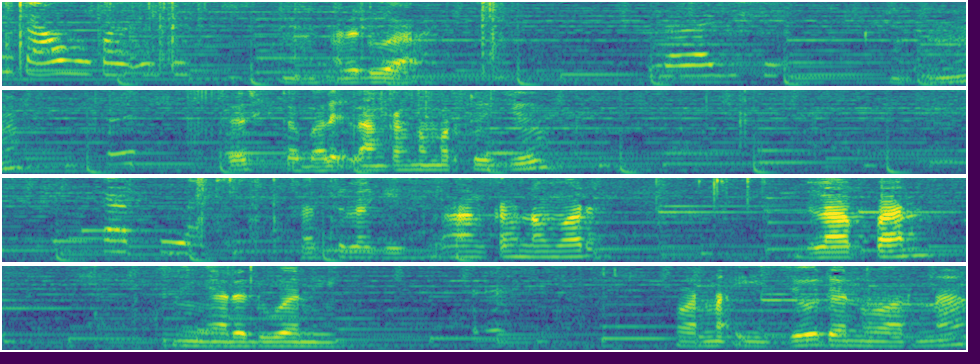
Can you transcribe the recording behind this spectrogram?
Tapi tahu kalau itu Hmm, ada dua. ada lagi sih. Hmm. Terus Terus kita balik langkah nomor 7 satu lagi. Satu lagi, langkah nomor 8 Nih ada dua nih, Terus warna hijau dan warna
